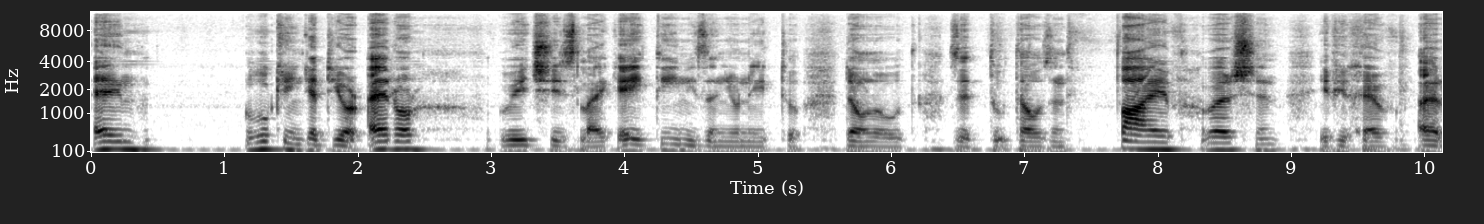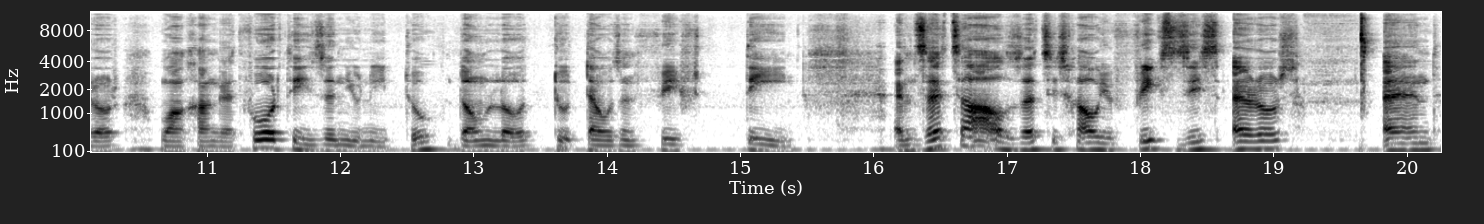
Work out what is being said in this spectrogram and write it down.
and looking at your error which is like 18 then you need to download the 2005 version. If you have error 140 then you need to download 2015 and that's all. That is how you fix these errors. And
